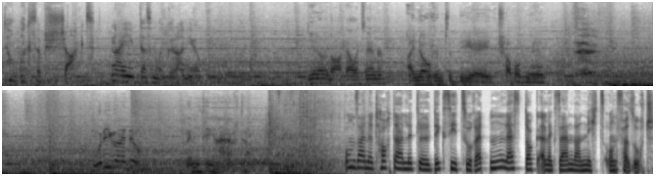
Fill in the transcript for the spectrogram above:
Don't look so shocked. Naive doesn't look good on you. Do you know Doc Alexander? I know him to be a troubled man. What are you gonna do? Anything I have to. Um seine Tochter Little Dixie zu retten, lässt Doc Alexander nichts unversucht.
